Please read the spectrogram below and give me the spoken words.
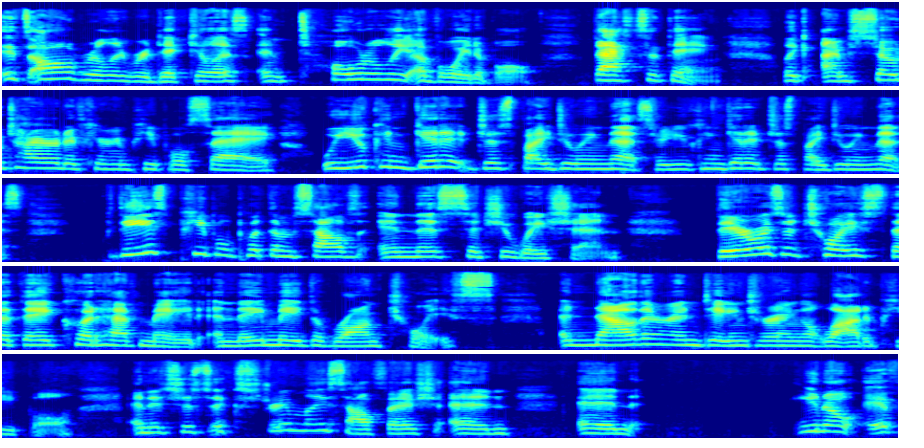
it's all really ridiculous and totally avoidable. That's the thing. Like, I'm so tired of hearing people say, well, you can get it just by doing this, or you can get it just by doing this. These people put themselves in this situation. There was a choice that they could have made, and they made the wrong choice. And now they're endangering a lot of people. And it's just extremely selfish. And, and, you know, if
